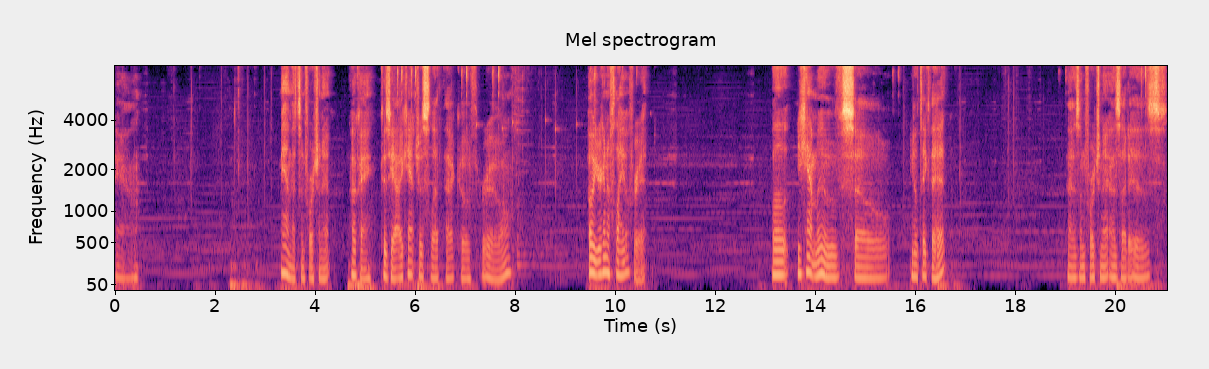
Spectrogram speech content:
Yeah. Man, that's unfortunate. Okay, because yeah, I can't just let that go through. Oh, you're gonna fly over it. Well, you can't move, so you'll take the hit? As unfortunate as that is.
